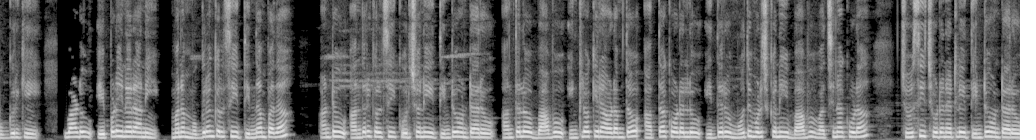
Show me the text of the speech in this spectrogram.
ముగ్గురికి. వాడు ఎప్పుడైనా రాని మనం ముగ్గురం కలిసి తిందాం పదా? అంటూ అందరూ కలిసి కూర్చొని తింటూ ఉంటారు. అంతలో బాబు ఇంట్లోకి రావడంతో అత్త కోడళ్ళు ఇద్దరు మూతి ముడుచుకొని బాబు వచ్చినా కూడా చూసి చూడనట్లే తింటూ ఉంటారు.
